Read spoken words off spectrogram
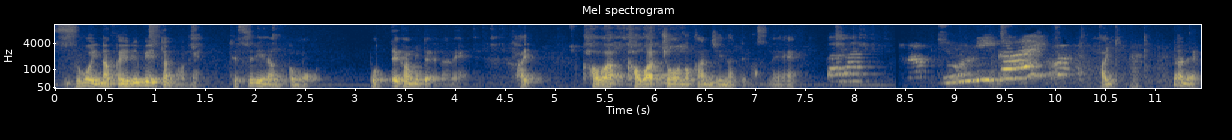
すごい、なんかエレベーターのね、手すりなんかも、ボッテガみたいなね、はい、革、革調の感じになってますね。はい。ではね、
